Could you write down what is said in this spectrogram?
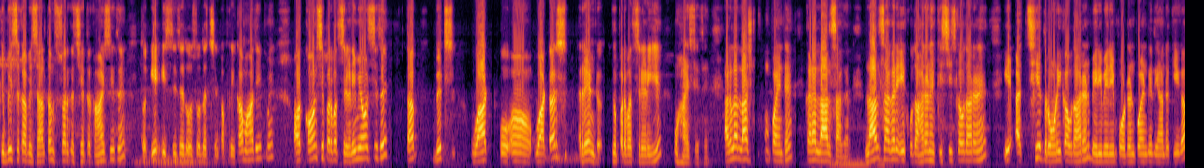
कि विश्व का विशालतम स्वर्ग क्षेत्र कहाँ स्थित है? तो ये स्थित है दोस्तों दक्षिण अफ्रीका महाद्वीप में। और कौन सी पर्वत श्रेणी में अवस्थित है? तब बिट्स वाट वाटर्स रेंट जो पर्वत श्रेणी है, वहाँ स्थित है। अगला लास्ट पॉइंट है, करा लाल सागर। लाल सागर एक उदाहरण है। किस चीज़ का उदाहरण है? ये अच्छे द्रोणी का उदाहरण वेरी वेरी इंपॉर्टेंट पॉइंट ध्यान रखिएगा।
